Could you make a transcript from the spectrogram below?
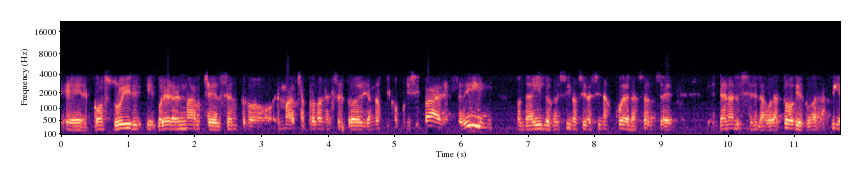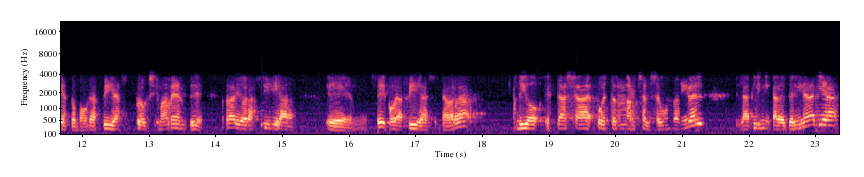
eh, construir y poner en marcha el centro, en marcha, perdón, el centro de diagnóstico municipal, en CEDIN, donde ahí los vecinos y vecinas pueden hacerse este análisis de laboratorio, ecografías, tomografías próximamente, radiografías, ecografías, la verdad, digo, está ya puesto en marcha el segundo nivel, la clínica veterinaria,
